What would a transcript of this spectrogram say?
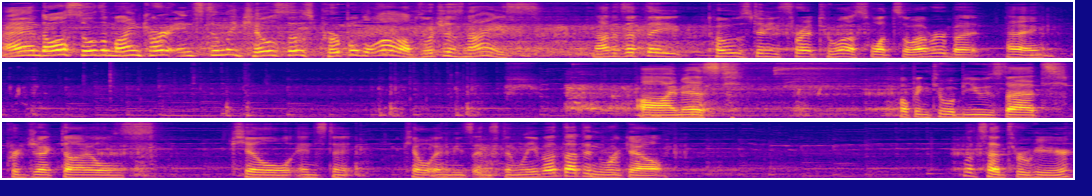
And also, the minecart instantly kills those purple blobs, which is nice. Not as if they posed any threat to us whatsoever, but hey. Oh, I missed. Hoping to abuse that projectiles kill instant kill enemies instantly, but that didn't work out. Let's head through here.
